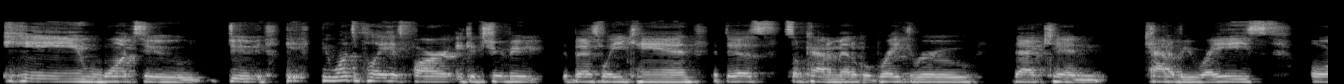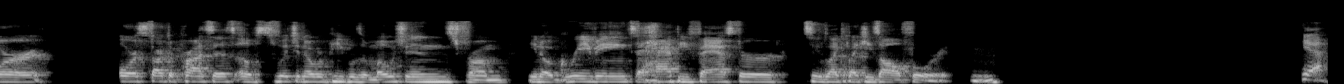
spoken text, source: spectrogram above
He want to do, he, he want to play his part and contribute the best way he can. If there's some kind of medical breakthrough that can kind of erase or or start the process of switching over people's emotions from you know grieving to happy faster seems like like he's all for it mm-hmm. Yeah.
